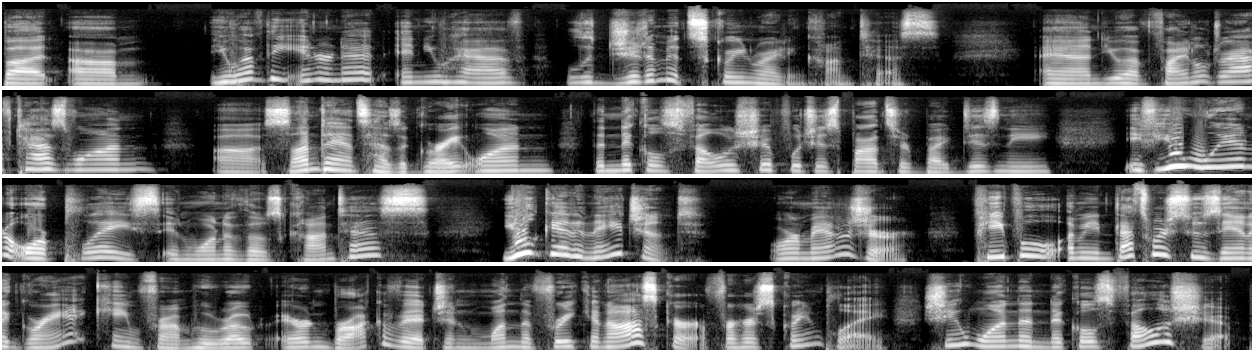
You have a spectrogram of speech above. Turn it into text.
But um, you have the internet and you have legitimate screenwriting contests, and you have Final Draft has one. Uh, Sundance has a great one. The Nichols Fellowship, which is sponsored by Disney. If you win or place in one of those contests, you'll get an agent or a manager. People, I mean, that's where Susannah Grant came from, who wrote Erin Brockovich and won the freaking Oscar for her screenplay. She won the Nichols Fellowship.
